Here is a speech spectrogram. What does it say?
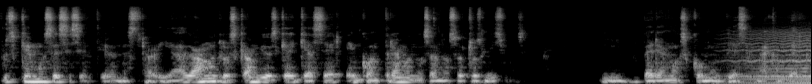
Busquemos ese sentido en nuestra vida, hagamos los cambios que hay que hacer, encontrémonos a nosotros mismos y veremos cómo empiezan a cambiar.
